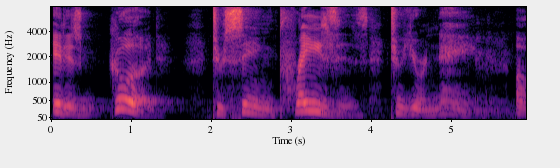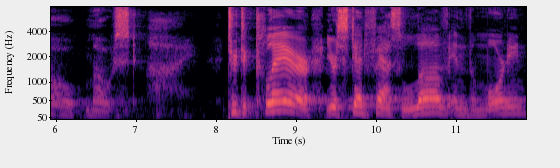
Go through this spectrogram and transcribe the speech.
It is good to sing praises to your name, O Most High, to declare your steadfast love in the morning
